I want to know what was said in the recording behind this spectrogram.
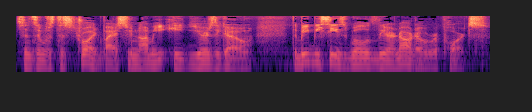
since it was destroyed by a tsunami eight years ago. The BBC's Will Leonardo reports.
